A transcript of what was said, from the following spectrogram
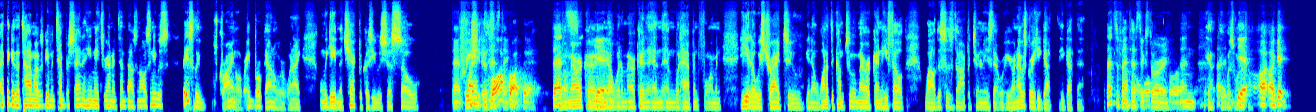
I think at the time I was given 10% and he made $310,000 and he was basically crying over it. He broke down over it when I, when we gave him the check because he was just so That's appreciative. Life right there. That's of America, yeah. you know, what America and, and what happened for him. And he had always tried to, you know, wanted to come to America and he felt, wow, this is the opportunities that were here. And I was great. He got, he got that. That's a fantastic That's story. story. And yeah, it was uh, Yeah, I, I get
